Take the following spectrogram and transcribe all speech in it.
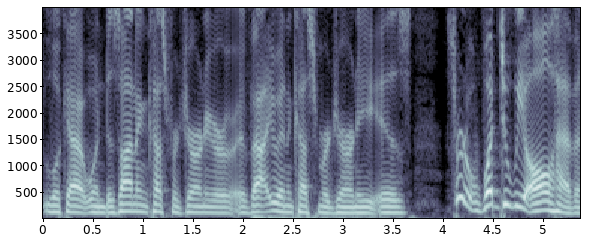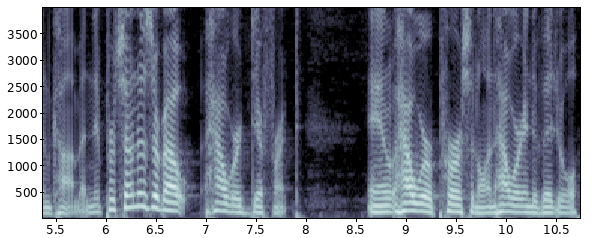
look at when designing a customer journey or evaluating a customer journey is sort of what do we all have in common? And personas are about how we're different and how we're personal and how we're individual.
